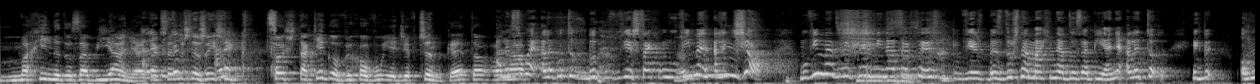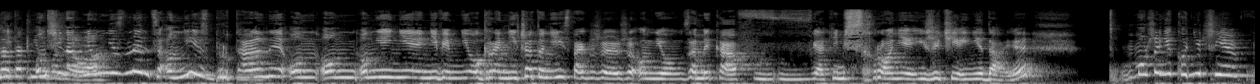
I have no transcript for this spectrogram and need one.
machiny do zabijania. I Ale tak sobie myślę, że jeśli ale- coś takiego wychowuje dziewczynkę, to ona... Ale słuchaj, ale bo to, bo, wiesz, tak mówimy, ale cio! Mówimy, że Terminator to jest, wiesz, bezduszna machina do zabijania, ale to jakby on, Ona tak nie on się nad nią nie znęca, on nie jest brutalny, on, on, on jej nie, nie wiem, nie ogranicza, to nie jest tak, że, że on ją zamyka w, w jakimś schronie i życie jej nie daje. Może niekoniecznie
